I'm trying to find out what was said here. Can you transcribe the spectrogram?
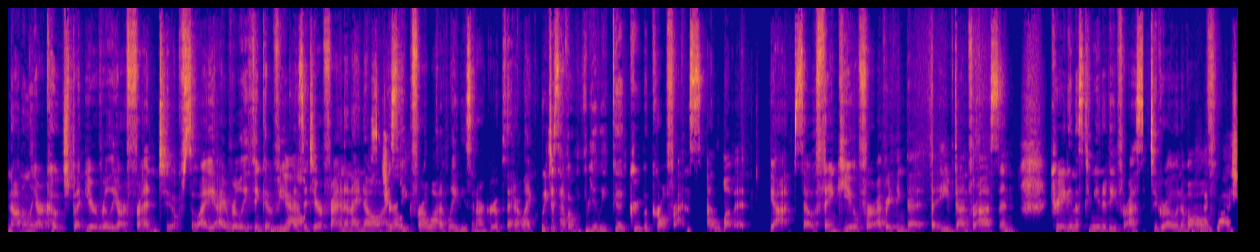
not only our coach but you're really our friend too. So i, I really think of you yeah. as a dear friend and i know i speak for a lot of ladies in our group that are like we just have a really good group of girlfriends. I love it. Yeah. So thank you for everything that that you've done for us and creating this community for us to grow and evolve oh my gosh.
